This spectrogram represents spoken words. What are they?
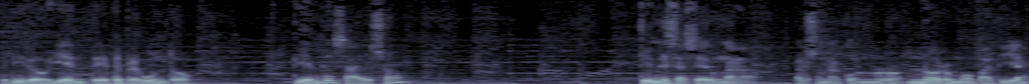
querido oyente, te pregunto, ¿tiendes a eso? ¿Tiendes a ser una persona con normopatía?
